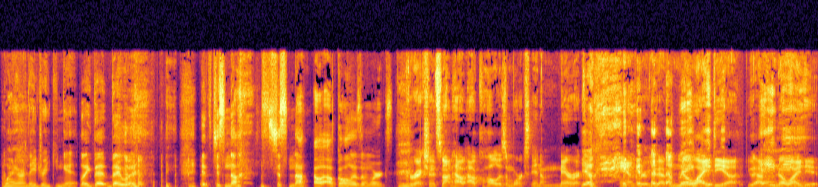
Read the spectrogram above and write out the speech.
Why aren't they drinking it?" Like that. They would. it's just not. It's just not how alcoholism works. Correction. It's not how alcoholism works in America, yeah. Andrew. You have no idea. You have Maybe. no idea.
